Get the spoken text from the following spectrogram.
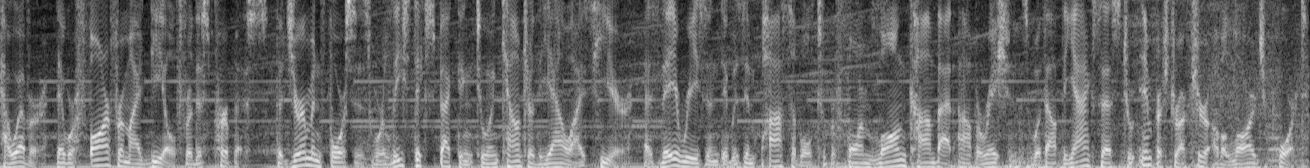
However, they were far from ideal for this purpose. The German forces were least expecting to encounter the Allies here, as they reasoned it was impossible to perform long combat operations without the access to infrastructure of a large port.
